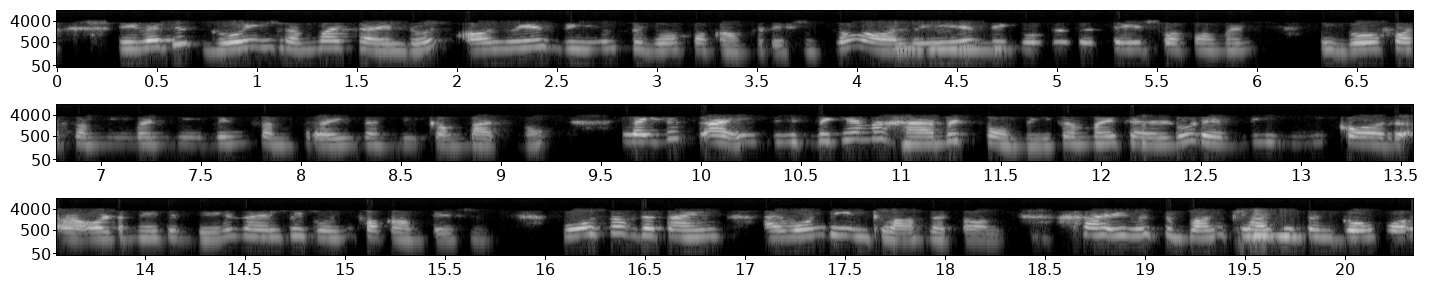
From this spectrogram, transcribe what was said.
we were just going from our childhood. Always we used to go for competitions. So always Mhm. we go to the stage performance, we go for some event, we win some prize and we come back, no? Like this, I, it became a habit for me from my childhood. Every week or uh, alternative days, I'll be going for competitions. Most of the time, I won't be in class at all. I used to bunk classes and go for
